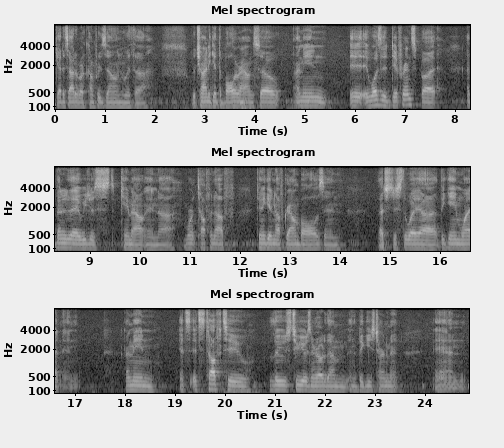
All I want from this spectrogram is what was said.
get us out of our comfort zone with uh, with trying to get the ball around. So, I mean, it, it, was a difference, but at the end of the day, we just came out and uh, weren't tough enough, didn't get enough ground balls, and that's just the way uh, the game went. And I mean, it's it's tough to lose two years in a row to them in the Big East tournament, and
